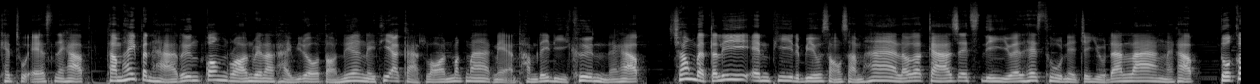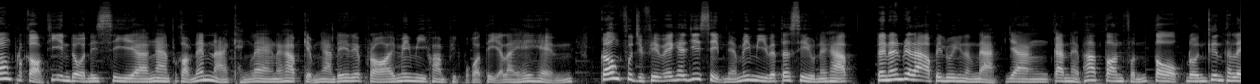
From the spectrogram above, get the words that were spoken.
XH2S นะครับทำให้ปัญหาเรื่องกล้องร้อนเวลาถ่ายวิดีโอต่อเนื่องในที่อากาศร้อนมากๆเนี่ยทำได้ดีขึ้นนะครับ ช่องแบตเตอรี่ NPW235 แล้วก็ก๊าซ SD UHS2 เนี่ยจะอยู่ด้านล่างนะครับตัวกล้องประกอบที่อินโดนีเซีย งานประกอบแน่นหนาแข็งแรงนะครับ เก็บงานได้เรียบร้อยไม่มีความผิดปกติอะไรให้เห็น กล้อง Fujifilm X20 เนี่ยไม่มี Weather Seal นะครับ ดังนั้นเวลาเอาไปลุยหนักๆ อย่างการถ่ายภาพตอนฝนตก โดนขึ้นทะเล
